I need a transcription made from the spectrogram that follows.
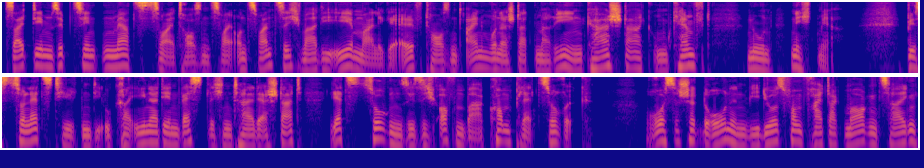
Seit dem 17. März 2022 war die ehemalige 11.000 Einwohnerstadt Mariinka stark umkämpft, nun nicht mehr. Bis zuletzt hielten die Ukrainer den westlichen Teil der Stadt, jetzt zogen sie sich offenbar komplett zurück. Russische Drohnenvideos vom Freitagmorgen zeigen,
